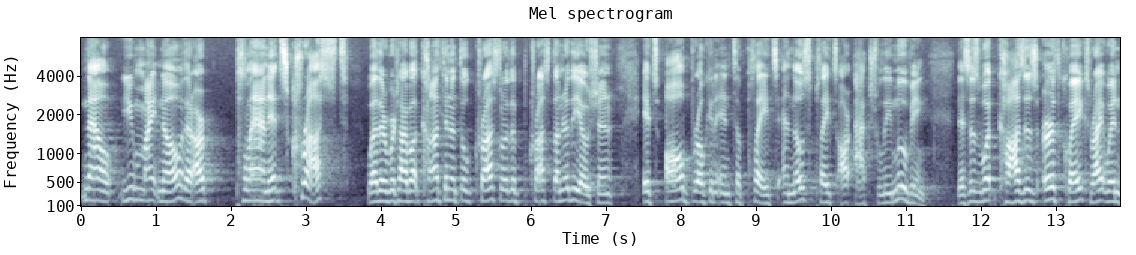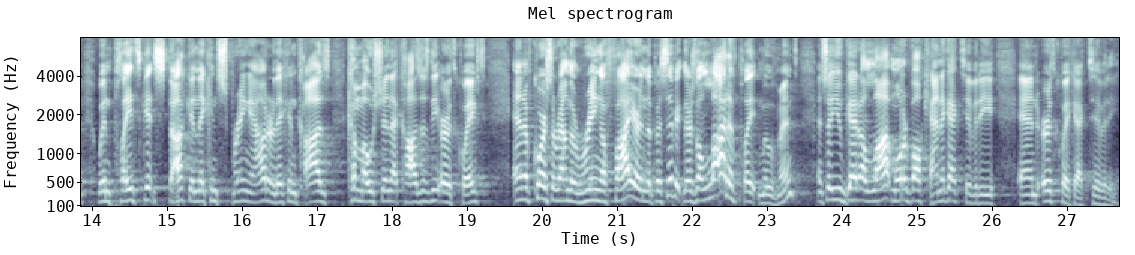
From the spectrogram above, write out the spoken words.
Now, you might know that our planet's crust, whether we're talking about continental crust or the crust under the ocean, it's all broken into plates, and those plates are actually moving. This is what causes earthquakes, right? When, when plates get stuck and they can spring out or they can cause commotion that causes the earthquakes. And of course, around the ring of fire in the Pacific, there's a lot of plate movement. And so you get a lot more volcanic activity and earthquake activity.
